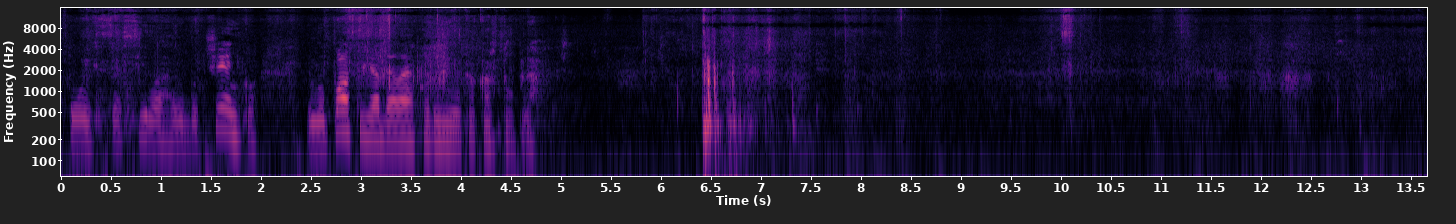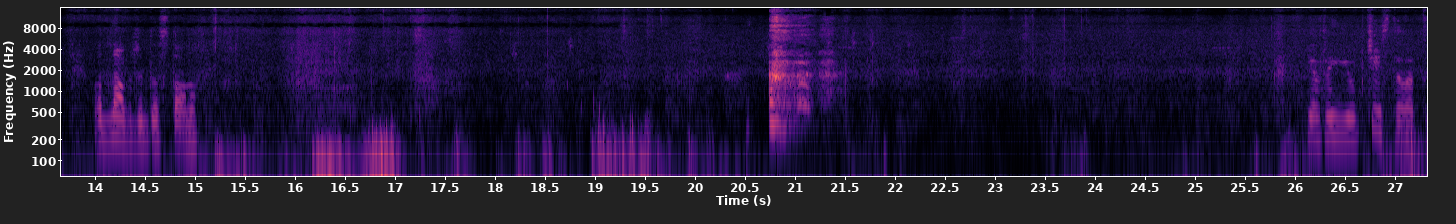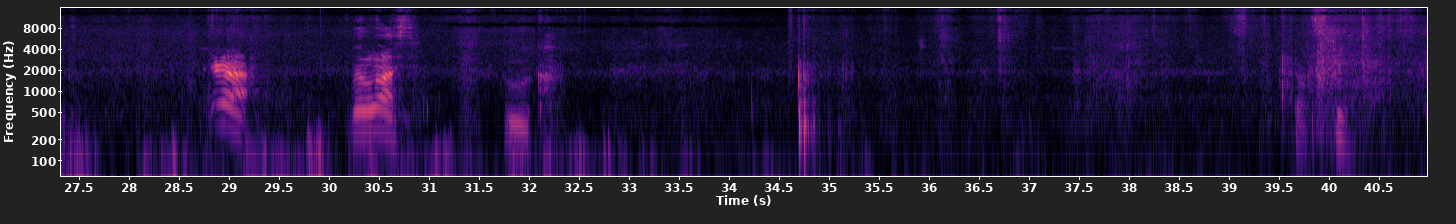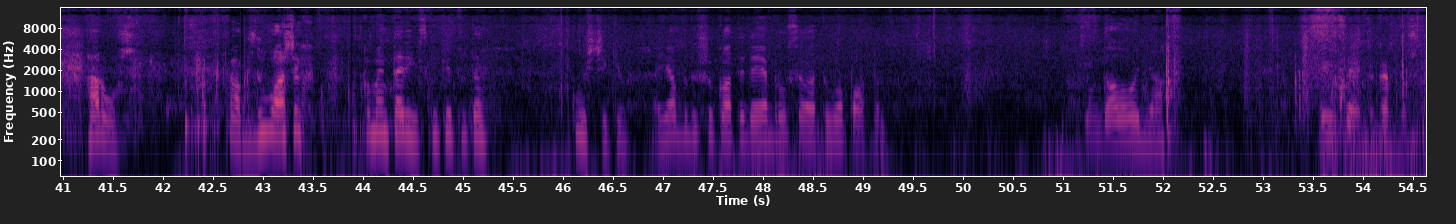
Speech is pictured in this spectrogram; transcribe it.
Ой, засіла глибоченько. І лопату я далеко дивлю, яка картопля. Однак вже достану. Я вже її обчистила тут. Вилазь. Рука. Так, все. Хорош. Так, жду ваших коментарів, скільки тут кущиків. А я буду шукати, де я бросила ту лопату. Всім далого дня. Дивіться, яка картошка.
